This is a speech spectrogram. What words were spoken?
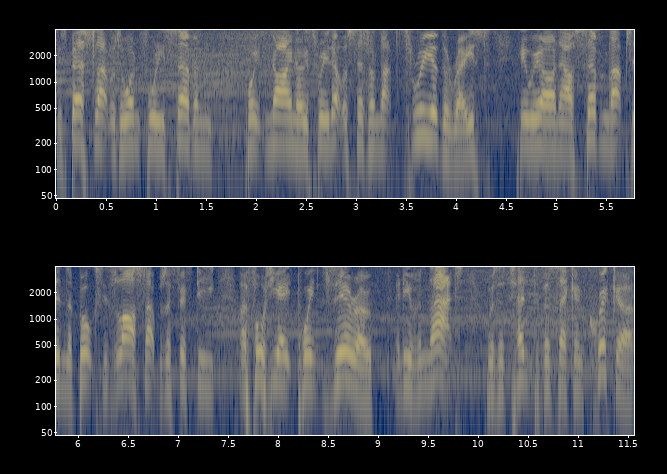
His best lap was a 147.903. That was set on lap three of the race. Here we are now, seven laps in the books. His last lap was a 50, a 48.0, and even that was a tenth of a second quicker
